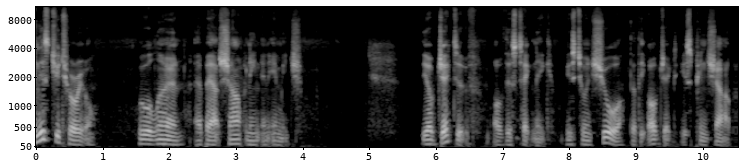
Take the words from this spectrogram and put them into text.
In this tutorial we will learn about sharpening an image. The objective of this technique is to ensure that the object is pin sharp.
